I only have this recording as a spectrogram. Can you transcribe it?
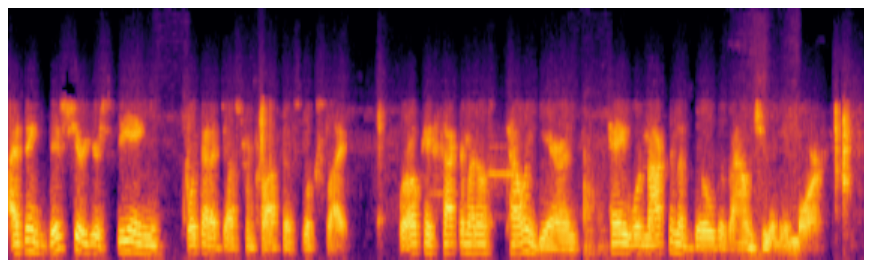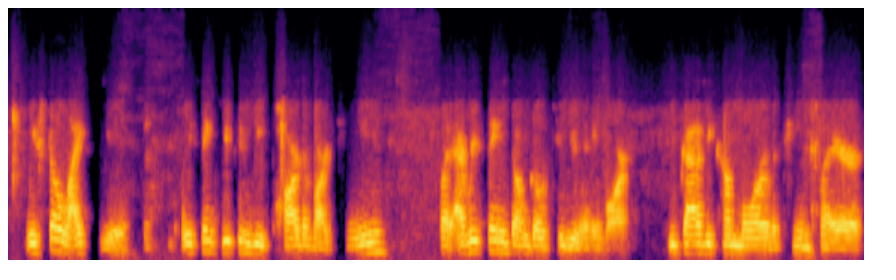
I think this year you're seeing what that adjustment process looks like. Where okay, Sacramento's telling De'Aaron, hey, we're not going to build around you anymore. We still like you. We think you can be part of our team, but everything don't go to you anymore. You've got to become more of a team player,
